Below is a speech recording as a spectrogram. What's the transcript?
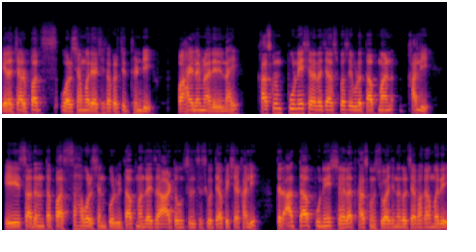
गेल्या चार पाच वर्षांमध्ये अशी सकाळची थंडी पाहायला मिळालेली नाही. खास करून पुणे शहराच्या आसपास एवढं तापमान खाली हे साधारणतः पाच सहा वर्षांपूर्वी तापमान जायचं आठ अंश सेल्सिअस किंवा त्यापेक्षा खाली. तर आता पुणे शहरात खास करून शिवाजीनगरच्या भागामध्ये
